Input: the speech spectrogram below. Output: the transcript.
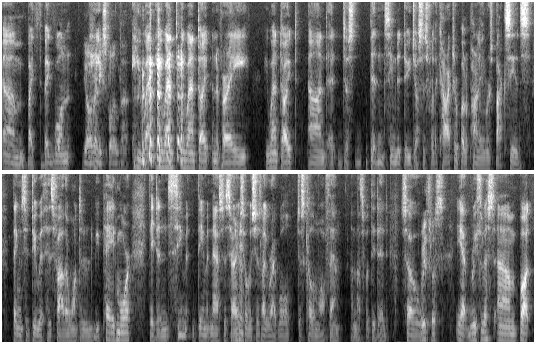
um, bites the big one. You already he- spoiled that. he went he went he went out in a very he went out and it just didn't seem to do justice for the character. But apparently, there was backstage things to do with his father wanted him to be paid more. They didn't seem deem it necessary, so it was just like right, well, just kill him off then, and that's what they did. So Ruthless. yeah, ruthless. Um, but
